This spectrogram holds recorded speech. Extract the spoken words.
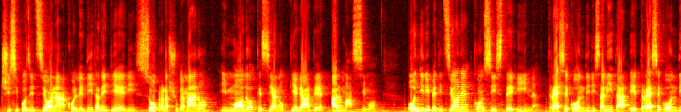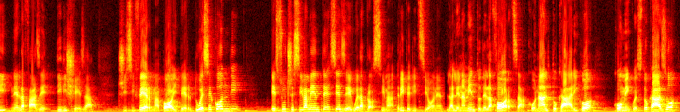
ci si posiziona con le dita dei piedi sopra l'asciugamano in modo che siano piegate al massimo. Ogni ripetizione consiste in 3 secondi di salita e 3 secondi nella fase di discesa. Ci si ferma poi per 2 secondi e successivamente si esegue la prossima ripetizione. L'allenamento della forza con alto carico, come in questo caso,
